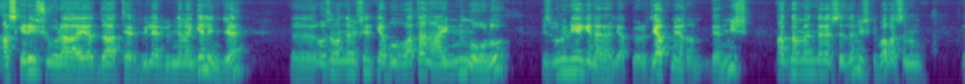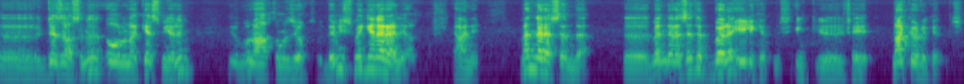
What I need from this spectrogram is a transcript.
askeri şuraya da terfiler gündeme gelince e, o zaman demişler ki ya bu vatan haininin oğlu biz bunu niye general yapıyoruz yapmayalım denmiş. Adnan Menderes de demiş ki babasının e, cezasını oğluna kesmeyelim buna hakkımız yok demiş ve general yazmış. Yani Menderes'ten de e, Menderes'e de böyle iyilik etmiş. E, şey nankörlük etmiş.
